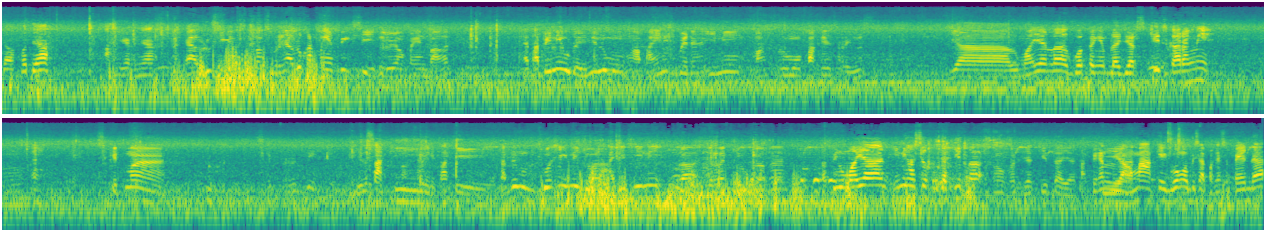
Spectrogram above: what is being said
Dapat ya. Akhirnya. Ya lu sih yang senang sebenarnya lu kan pengen fiksi, lu yang pengen banget. Eh tapi ini udah ini lu mau ngapain sepeda ini? Mas lu mau pakai serius? Ya lumayan lah, gua pengen belajar skate sekarang nih. Eh, skit mah. Skit perut nih. Jadi sakit. Sakit. Tapi menurut gua sih ini jual aja sih ini. Enggak jelek juga kan. Tapi lumayan, ini hasil kerja kita. Oh, kerja kita ya. Tapi kan Iya. yang make, gua nggak bisa pakai sepeda.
